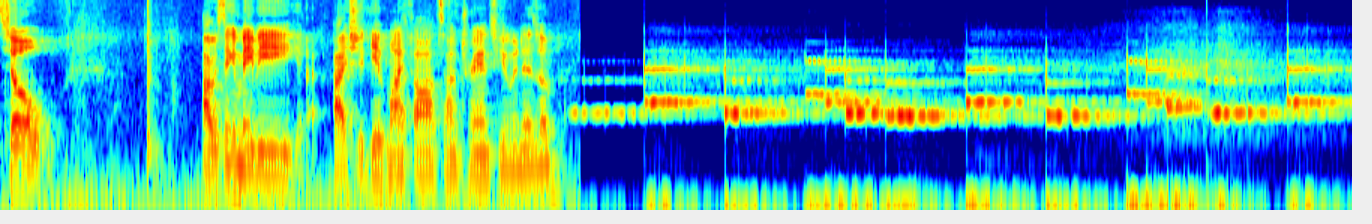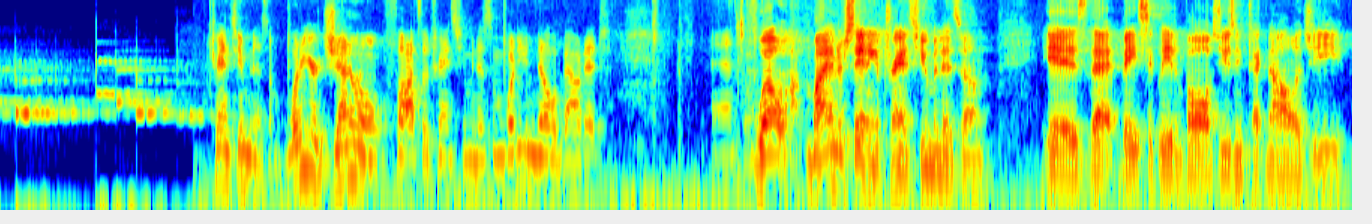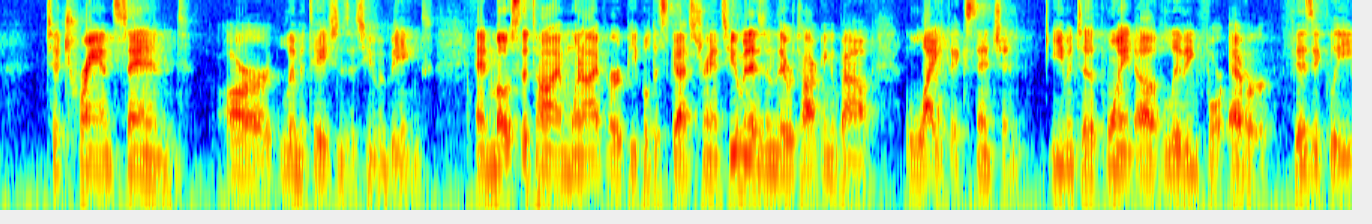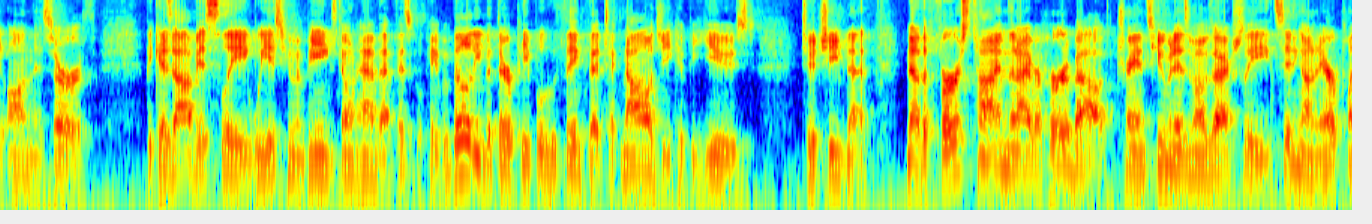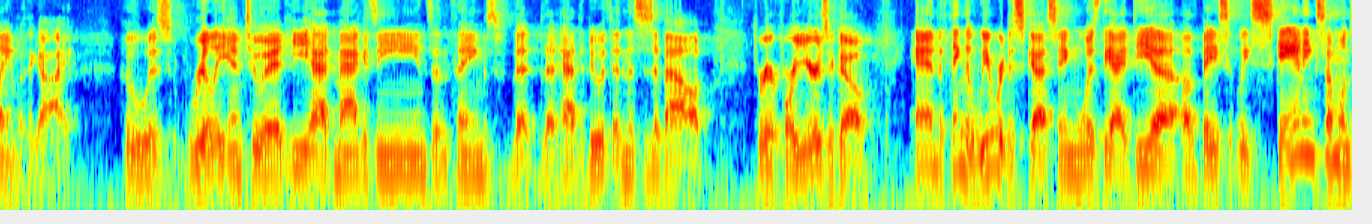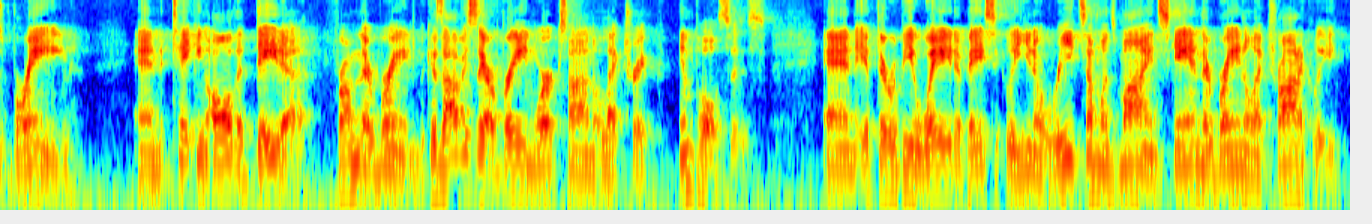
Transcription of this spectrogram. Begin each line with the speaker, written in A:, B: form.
A: So I was thinking maybe I should give my thoughts on transhumanism.
B: Transhumanism. What are your general thoughts of transhumanism? What do you know about it?
A: And uh, well, my understanding of transhumanism is that basically it involves using technology to transcend our limitations as human beings. And most of the time, when I've heard people discuss transhumanism, they were talking about life extension, even to the point of living forever physically on this earth. Because obviously, we as human beings don't have that physical capability, but there are people who think that technology could be used to achieve that. Now, the first time that I ever heard about transhumanism, I was actually sitting on an airplane with a guy who was really into it. He had magazines and things that, that had to do with it, and this is about three or four years ago. And the thing that we were discussing was the idea of basically scanning someone's brain and taking all the data from their brain, because obviously our brain works on electric impulses and if there would be a way to basically you know read someone's mind scan their brain electronically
